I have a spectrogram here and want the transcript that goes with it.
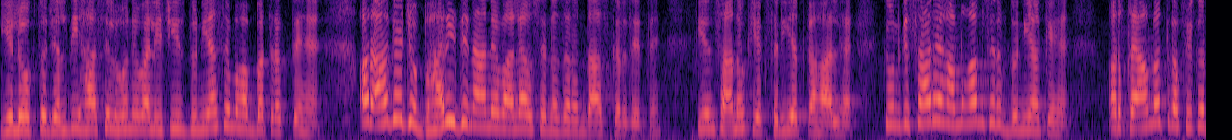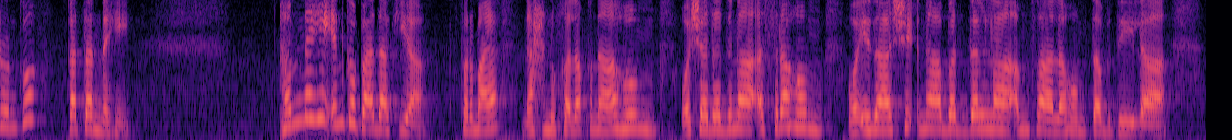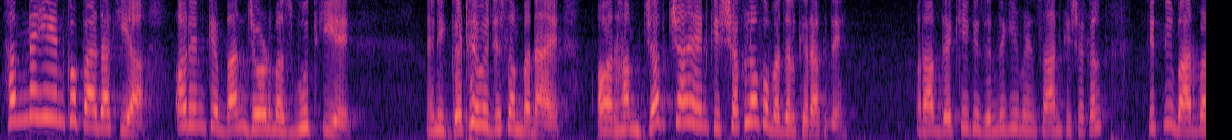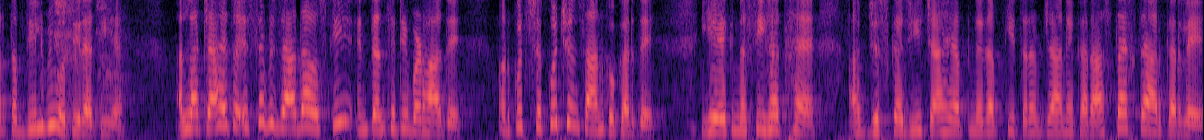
یہ لوگ تو جلدی حاصل ہونے والی چیز دنیا سے محبت رکھتے ہیں اور آگے جو بھاری دن آنے والا ہے اسے نظر انداز کر دیتے ہیں۔ یہ انسانوں کی اکثریت کا حال ہے کہ ان کے سارے ہم غم صرف دنیا کے ہیں اور قیامت کا فکر ان کو قطن نہیں۔ ہم نے ہی ان کو پیدا کیا۔ فرمایا، نحن خلقناہم وشددنا اسرہم وَإِذَا شِئْنَا بَدَّلْنَا أَمْثَالَهُمْ تَبْدِيلًا۔ ہم نے ہی ان کو پیدا کیا اور ان کے بند جوڑ مضبوط کیے یعنی گٹھے ہوئے جسم بنائے اور ہم جب چاہیں ان کی شکلوں کو بدل کے رکھ دیں۔ اور آپ دیکھیے کہ زندگی میں انسان کی شکل کتنی بار بار تبدیل بھی ہوتی رہتی ہے۔ اللہ چاہے تو اس سے بھی زیادہ اس کی انٹینسٹی بڑھا دے۔ اور کچھ سے کچھ انسان کو کر دے۔ یہ ایک نصیحت ہے۔ اب جس کا جی چاہے اپنے رب کی طرف جانے کا راستہ اختیار کر لے۔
